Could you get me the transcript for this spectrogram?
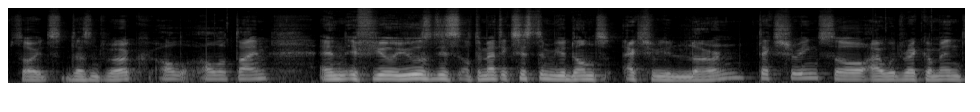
so it doesn't work all, all the time. And if you use this automatic system, you don't actually learn texturing. So I would recommend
